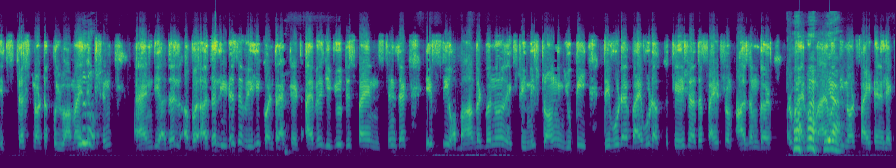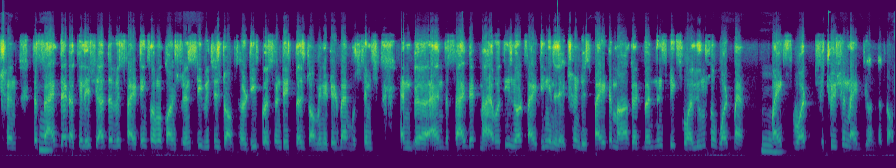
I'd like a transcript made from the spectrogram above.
it's just not a Pulwama No, election. And the other uh, other other leaders have really contracted. I will give you this by an instance that if the Mahagathbandhan was extremely strong in UP, they would have. Why would Akhilesh Yadav fight from Azamgarh, or why would Yeah. Mayawati not fight an election? The hmm. fact that Akhilesh Yadav is fighting from a constituency which is 30 percentage plus dominated by Muslims, and uh, and the fact that Mayawati is not fighting an election despite a Mahagathbandhan speaks volumes of what might, might what situation might be on the ground.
